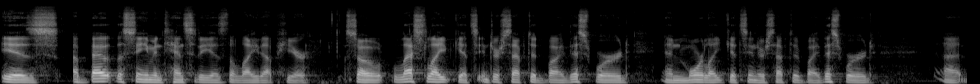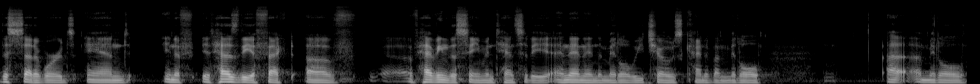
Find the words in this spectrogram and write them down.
is about the same intensity as the light up here. So less light gets intercepted by this word and more light gets intercepted by this word, uh, this set of words, and a, it has the effect of of having the same intensity. And then in the middle, we chose kind of a middle uh, a middle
